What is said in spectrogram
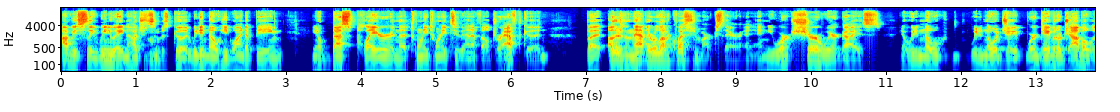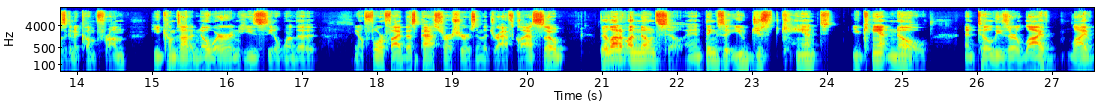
obviously, we knew Aidan Hutchinson was good. We didn't know he'd wind up being, you know, best player in the 2022 NFL draft good. But other than that, there were a lot of question marks there, and, and you weren't sure where guys, you know, we didn't know we didn't know what Jay, where David Ojabo was going to come from. He comes out of nowhere, and he's you know one of the you know, four or five best pass rushers in the draft class. So there are a lot of unknowns still and things that you just can't you can't know until these are live live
